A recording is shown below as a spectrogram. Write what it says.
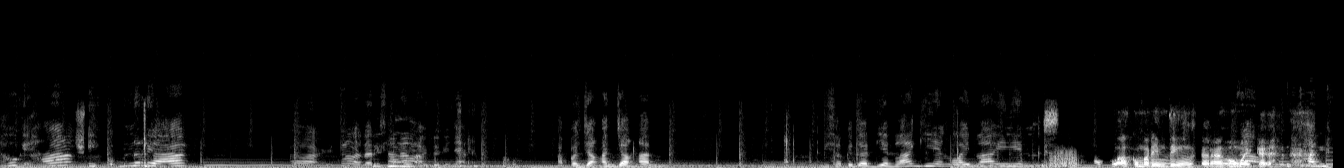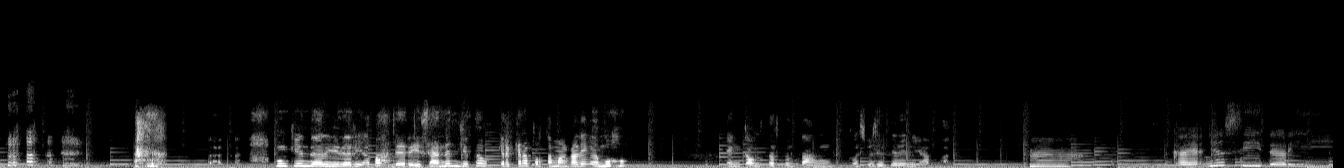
Aku kayak hah? Ih kok bener ya? Nah, itulah dari sana lah jadinya. Apa jangan-jangan bisa kejadian lagi yang lain-lain. Aku aku merinding sekarang oh nah, my god. mungkin dari dari apa dari Shannon gitu kira-kira pertama kali kamu encounter tentang konspirasi teori ini apa? Hmm, kayaknya sih dari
